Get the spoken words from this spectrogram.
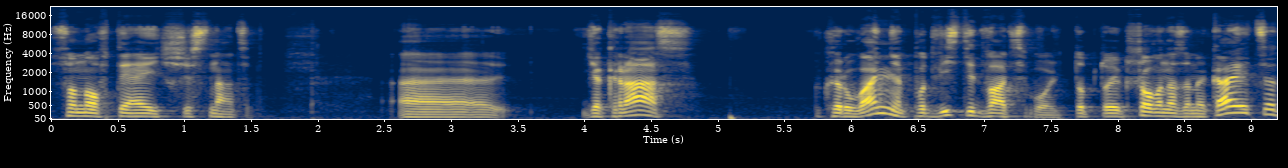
Sonoff TH16 е, якраз керування по 220 вольт. Тобто, якщо вона замикається,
